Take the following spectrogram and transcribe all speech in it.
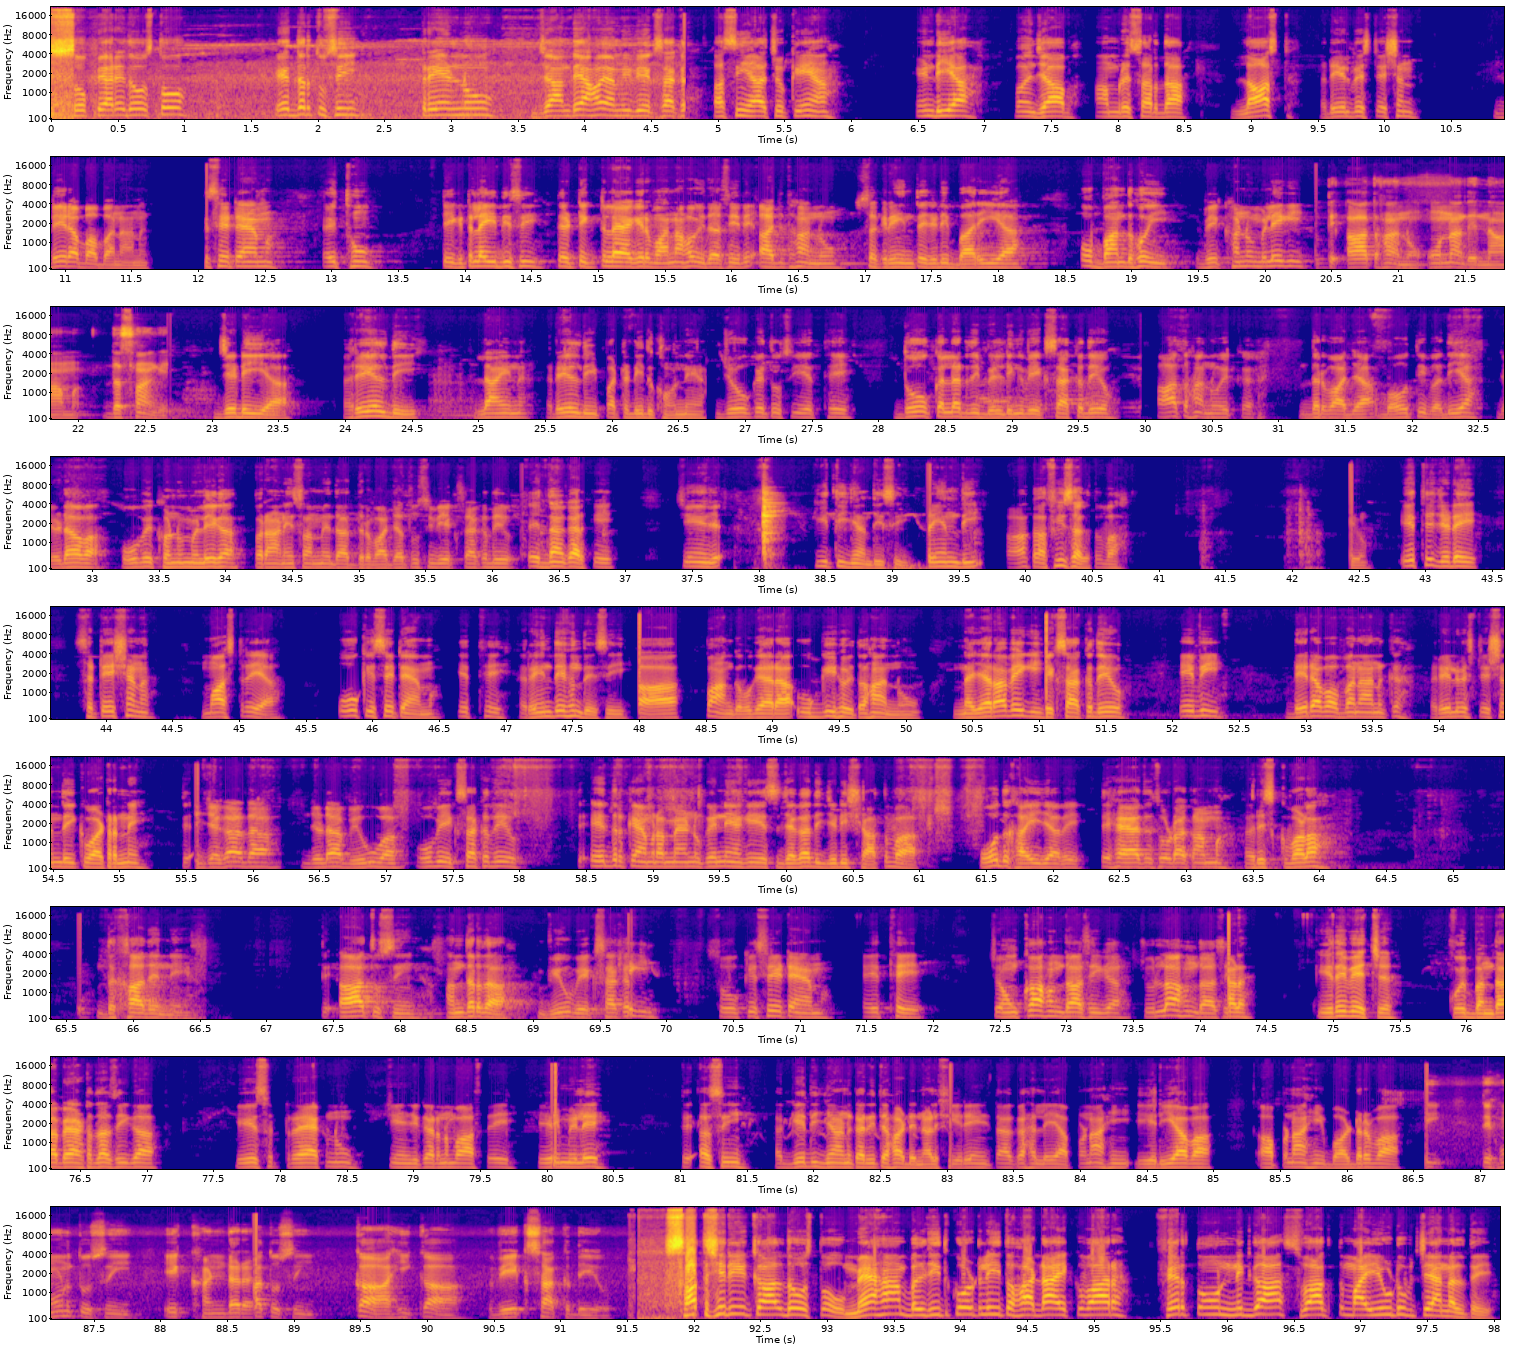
ਸੋ ਪਿਆਰੇ ਦੋਸਤੋ, ਇੱਧਰ ਤੁਸੀਂ ਟ੍ਰੇਨ ਨੂੰ ਜਾਂਦਿਆਂ ਹੋਇਆਂ ਵੀ ਵੇਖ ਸਕਦੇ ਅਸੀਂ ਆ ਚੁੱਕੇ ਹਾਂ ਇੰਡੀਆ ਪੰਜਾਬ ਅੰਮ੍ਰਿਤਸਰ ਦਾ last railway station Dera Baba Nanak. ਕਿਸੇ ਟਾਈਮ ਇੱਥੋਂ ਟਿਕਟ ਲਈ ਦੀ ਸੀ ਤੇ ਟਿਕਟ ਲੈ ਕੇ ਰਵਾਨਾ ਹੋਈਦਾ ਸੀ ਤੇ ਅੱਜ ਤੁਹਾਨੂੰ ਸਕਰੀਨ ਤੇ ਜਿਹੜੀ ਬਾਰੀ ਆ, ਉਹ ਬੰਦ ਹੋਈ ਵੇਖਣ ਨੂੰ ਮਿਲੇਗੀ। ਤੇ ਆ ਤੁਹਾਨੂੰ ਉਹਨਾਂ ਦੇ ਨਾਮ ਦੱਸਾਂਗੇ, ਜਿਹੜੀ ਆ ਰੇਲ ਦੀ ਲਾਈਨ ਰੇਲ ਦੀ ਪਟੜੀ ਦਿਖਾਉਂਦੇ ਆ ਜੋ ਕਿ ਤੁਸੀਂ ਇੱਥੇ ਦੋ ਕਲਰ ਦੀ ਬਿਲਡਿੰਗ ਵੇਖ ਸਕਦੇ ਹੋ। ਆ ਤੁਹਾਨੂੰ ਇੱਕ ਦਰਵਾਜ਼ਾ ਬਹੁਤ ਹੀ ਵਧੀਆ ਜਿਹੜਾ ਵਾ, ਉਹ ਵੇਖਣ ਨੂੰ ਮਿਲੇਗਾ। ਪੁਰਾਣੇ ਸਮੇਂ ਦਾ ਦਰਵਾਜ਼ਾ ਤੁਸੀਂ ਵੇਖ ਸਕਦੇ ਹੋ। ਇਦਾਂ ਕਰਕੇ ਚੇਂਜ ਕੀਤੀ ਜਾਂਦੀ ਸੀ। ਟ੍ਰੇਨ ਦੀ ਆ ਕਾਫੀ ਸਖਤ ਵਾ। ਇੱਥੇ ਜਿਹੜੇ ਸਟੇਸ਼ਨ ਮਾਸਟਰ ਆ, ਉਹ ਕਿਸੇ ਟਾਈਮ ਇੱਥੇ ਰਹਿੰਦੇ ਹੁੰਦੇ ਸੀ। ਆ ਭੰਗ ਵਗੈਰਾ ਉੱਗੀ ਹੋਈ ਤੁਹਾਨੂੰ ਨਜ਼ਰ ਆਵੇਗੀ। ਦੇਖ ਸਕਦੇ ਹੋ। ਇਹ ਵੀ ਡੇਰਾ ਬਾਬਾ ਨਾਨਕ ਰੇਲਵੇ ਸਟੇਸ਼ਨ ਦੇ ਕੁਆਟਰ ਨੇ। ਤੇ ਜਗ੍ਹਾ ਦਾ ਜਿਹੜਾ ਵਿਊ ਆ, ਉਹ ਵੇਖ ਸਕਦੇ ਹੋ। ਤੇ ਇਧਰ ਕੈਮਰਾਮੈਨ ਨੂੰ ਕਹਿੰਦੇ ਆ ਕਿ ਇਸ ਜਗ੍ਹਾ ਦੀ ਜਿਹੜੀ ਛੱਤ ਵਾ, ਉਹ ਦਿਖਾਈ ਜਾਵੇ। ਤੇ ਹੈ ਤੇ ਥੋੜਾ ਕੰਮ ਰਿਸਕ ਵਾਲਾ। ਦਿਖਾ ਦਿੰਨੇ ਆ ਤੇ ਆ ਤੁਸੀਂ ਅੰਦਰ ਦਾ ਵਿਊ ਵੇਖ ਸਕਦੇ ਜੀ ਸੋ ਕਿਸੇ ਟਾਈਮ ਇੱਥੇ ਚੌਂਕਾ ਹੁੰਦਾ ਸੀਗਾ, ਚੁੱਲ੍ਹਾ ਹੁੰਦਾ ਸੀ। ਨਾਲ ਇਹਦੇ ਵਿੱਚ ਕੋਈ ਬੰਦਾ ਬੈਠਦਾ ਸੀਗਾ। ਇਸ ਟਰੈਕ ਨੂੰ ਚੇਂਜ ਕਰਨ ਵਾਸਤੇ ਇਹ ਮਿਲੇ। ਤੇ ਅਸੀਂ ਅੱਗੇ ਦੀ ਜਾਣਕਾਰੀ ਤੁਹਾਡੇ ਨਾਲ ਸ਼ੇਅਰ ਰੇਂਜ ਤੱਕ ਹਲੇ ਆਪਣਾ ਹੀ ਏਰੀਆ ਵਾ। ਆਪਣਾ ਹੀ ਬਾਰਡਰ ਵਾ। ਤੇ ਹੁਣ ਤੁਸੀਂ ਇੱਕ ਖੰਡਰ ਆ ਤੁਸੀਂ ਘਾਹ ਹੀ ਘਾਹ ਵੇਖ ਸਕਦੇ ਹੋ। ਸਤਿ ਸ਼੍ਰੀ ਅਕਾਲ ਦੋਸਤੋ ਮੈਂ ਹਾਂ ਬਲਜੀਤ ਕੋਟਲੀ ਤੁਹਾਡਾ ਇੱਕ ਵਾਰ ਫਿਰ ਤੋਂ ਨਿੱਘਾ ਸਵਾਗਤ ਮਾਈ YouTube ਚੈਨਲ ਤੇ।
